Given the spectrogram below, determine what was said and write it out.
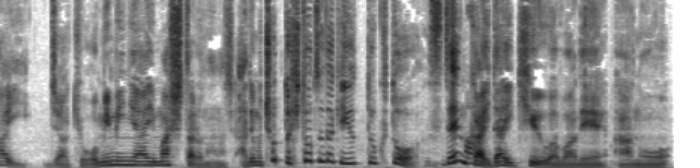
はい。じゃあ今日お耳に合いましたらの話。あ、でもちょっと一つだけ言っとくと、前回第9話はね、あの、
